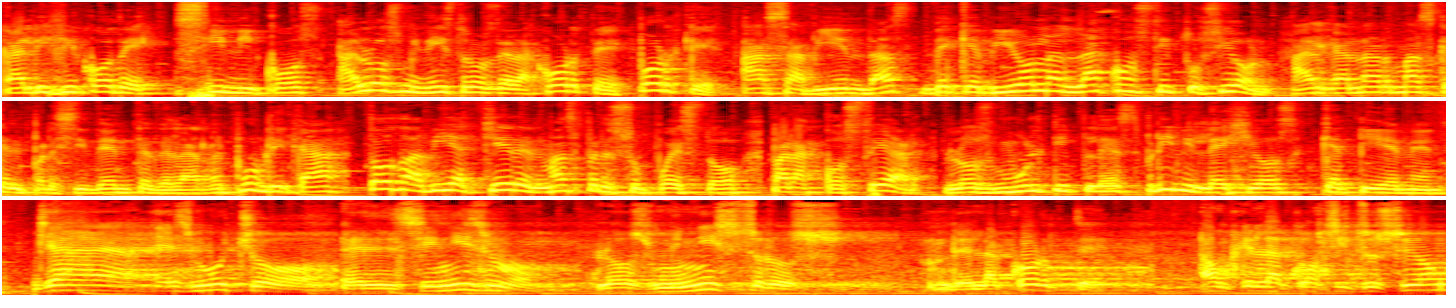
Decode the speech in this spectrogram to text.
calificó de cínicos a los ministros de la Corte porque, a sabiendas de que violan la Constitución al ganar más que el presidente de la República, todavía quieren más presupuesto para costear los múltiples privilegios que tienen. Ya es mucho el cinismo. Los ministros de la Corte, aunque la Constitución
